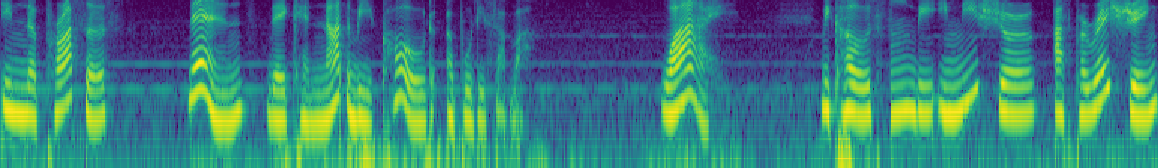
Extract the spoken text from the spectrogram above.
In the process, then they cannot be called a bodhisattva. Why? Because from the initial aspiration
